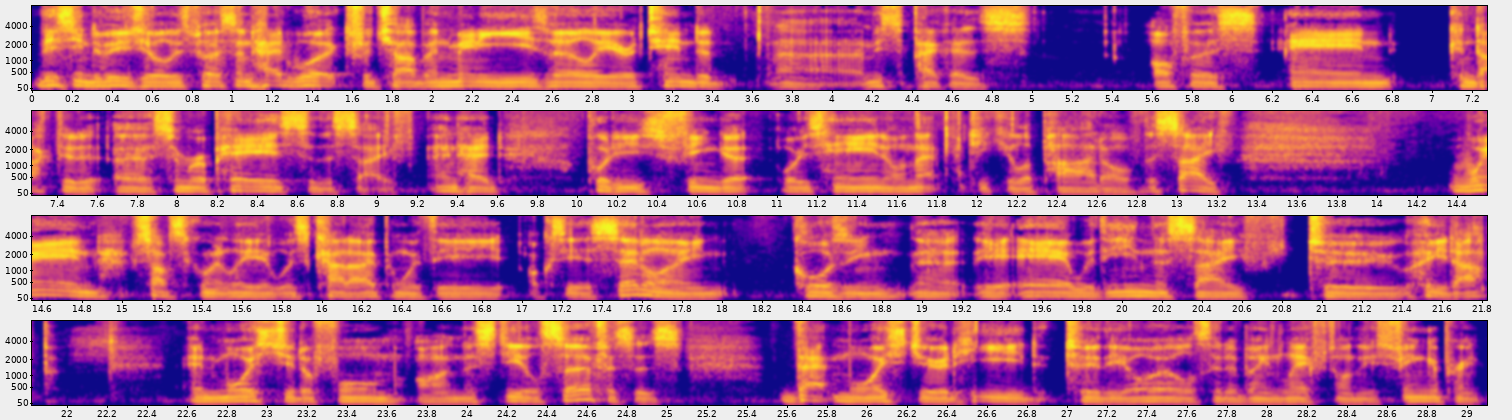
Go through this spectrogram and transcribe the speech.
this individual, this person, had worked for Chubb and many years earlier attended uh, Mr. Packer's office and conducted uh, some repairs to the safe and had put his finger or his hand on that particular part of the safe. When subsequently it was cut open with the oxyacetylene, causing the, the air within the safe to heat up and moisture to form on the steel surfaces, that moisture adhered to the oils that had been left on his fingerprint.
